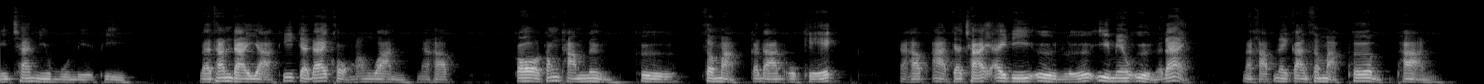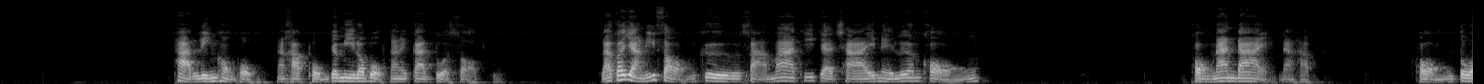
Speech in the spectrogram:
Mission New Moon VIP และท่านใดอยากที่จะได้ของรางวัลนะครับ ก็ต้องทำหนึ่งคือสมัครกระดาน OK นะครับ อาจจะใช้ ID อื่น หรืออีเมลอื่นก็ได้นะครับ ในการสมัครเพิ่มผ่าน ผ่านลิงก์ของผมนะครับ ผมจะมีระบบในการตรวจสอบอยู่ แล้วก็อย่างที่สองคือสามารถที่จะใช้ในเรื่องของ ของนั่นได้นะครับ ของตัว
